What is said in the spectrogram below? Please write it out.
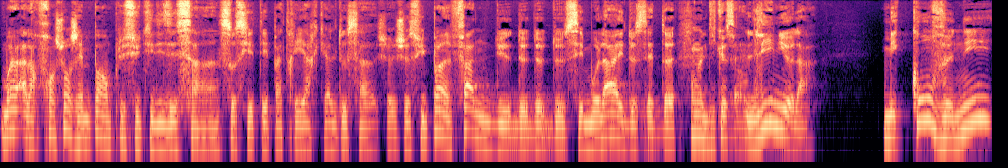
Moi, alors franchement, j'aime pas en plus utiliser ça, hein, société patriarcale, tout ça. Je, ne suis pas un fan de, de, ces mots-là et de cette ligne-là. Mais convenez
